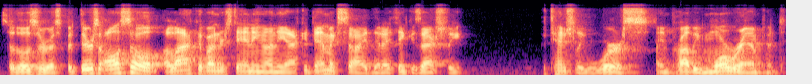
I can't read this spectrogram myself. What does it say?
So those are risks. But there's also a lack of understanding on the academic side that I think is actually potentially worse and probably more rampant.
